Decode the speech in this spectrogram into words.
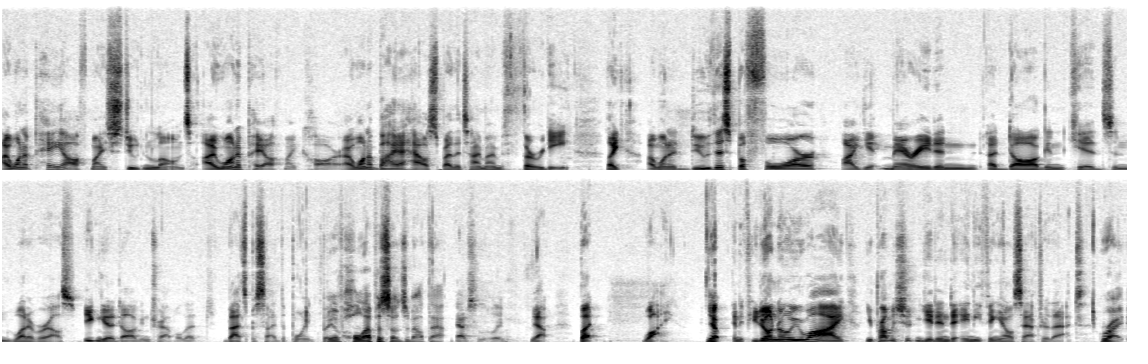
I want to pay off my student loans. I want to pay off my car. I want to buy a house by the time I'm 30. Like I want to do this before I get married and a dog and kids and whatever else. You can get a dog and travel. That that's beside the point. But We have whole episodes about that. absolutely, yeah. But why? Yep. And if you don't know your why, you probably shouldn't get into anything else after that. Right.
